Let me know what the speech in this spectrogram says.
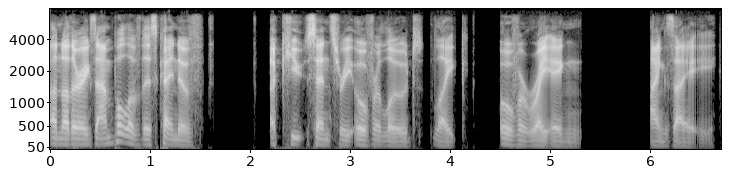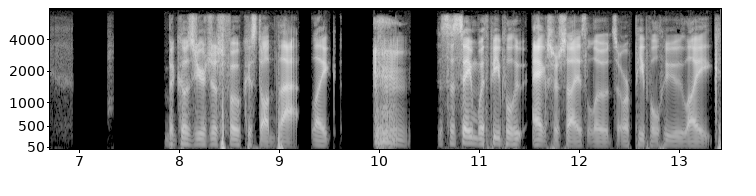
another example of this kind of acute sensory overload, like overwriting anxiety, because you're just focused on that. Like it's the same with people who exercise loads or people who like.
